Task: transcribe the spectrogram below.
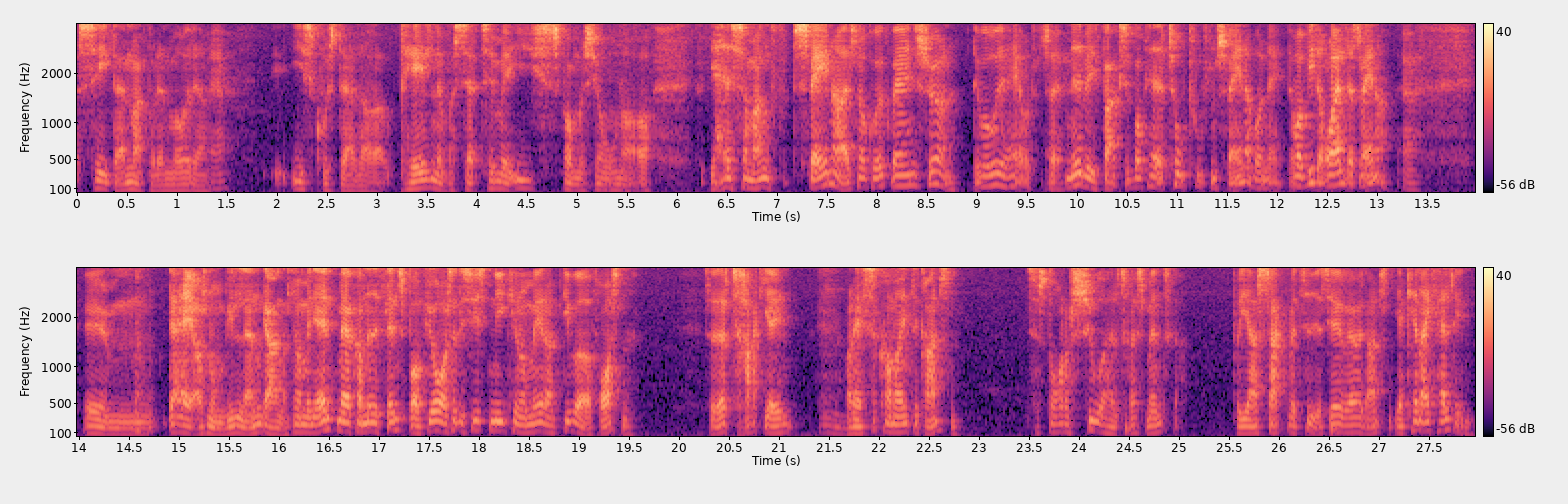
se Danmark på den måde der. Ja. Iskrystaller, pælene var sat til med isformationer, og jeg havde så mange svaner, altså noget kunne jeg ikke være inde i søerne. Det var ude i havet. Så nede ved Faxebugt havde jeg 2.000 svaner på en dag. Der var vidt overalt af svaner. Ja. Øhm, der havde jeg også nogle vilde landgange og sådan noget, men jeg endte med at komme ned i Flensborg Fjord, og så de sidste 9 km, de var frosne. Så der trak jeg ind. Mm. Og da jeg så kommer ind til grænsen, så står der 57 mennesker. For jeg har sagt, hvad tid jeg vil være ved grænsen. Jeg kender ikke halvdelen.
